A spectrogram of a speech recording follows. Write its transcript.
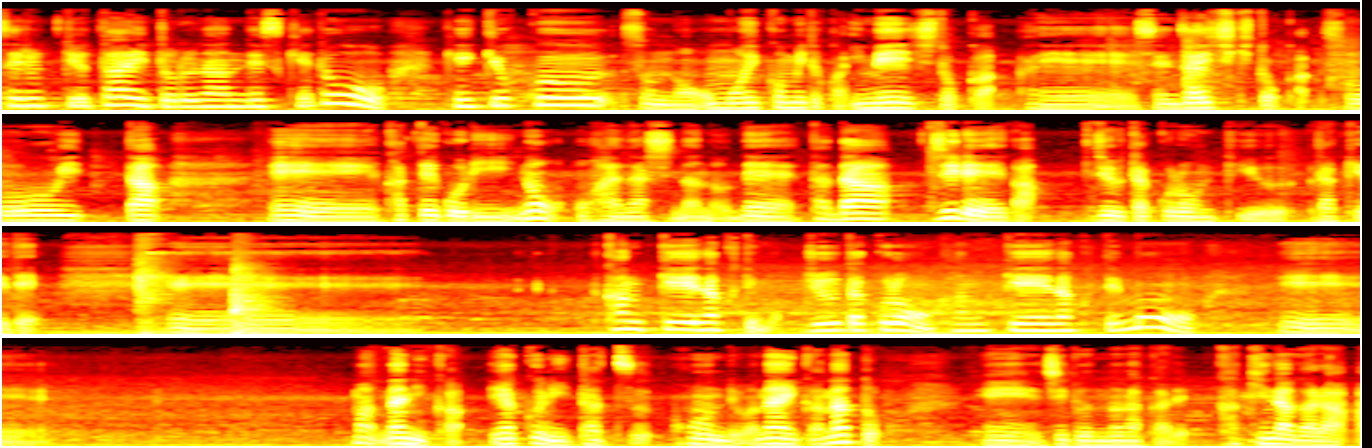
せるっていうタイトルなんですけど結局その思い込みとかイメージとか、えー、潜在意識とかそういった、えー、カテゴリーのお話なのでただ事例が住宅ローンっていうだけで、えー、関係なくても住宅ローン関係なくても、えーまあ、何か役に立つ本ではないかなと、えー、自分の中で書きながら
